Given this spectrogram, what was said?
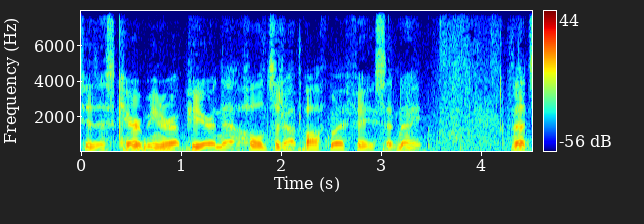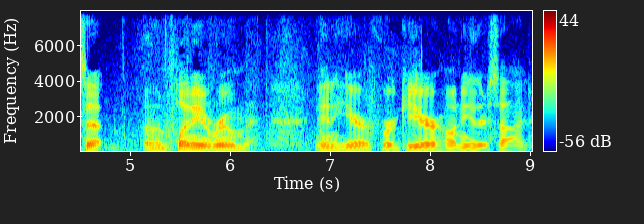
to this carabiner up here and that holds it up off my face at night. And that's it. Um, plenty of room in here for gear on either side.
